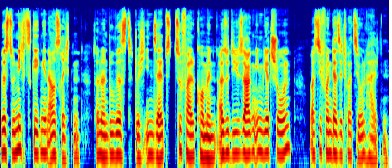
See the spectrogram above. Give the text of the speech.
wirst du nichts gegen ihn ausrichten, sondern du wirst durch ihn selbst zu Fall kommen. Also die sagen ihm jetzt schon, was sie von der Situation halten.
